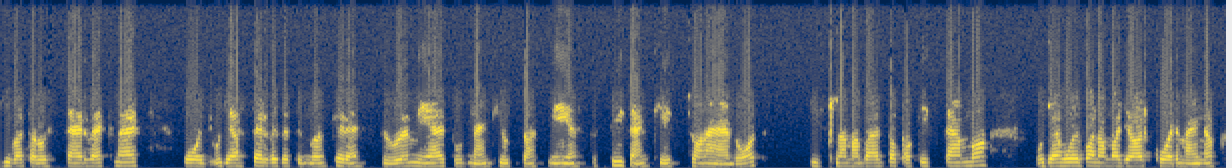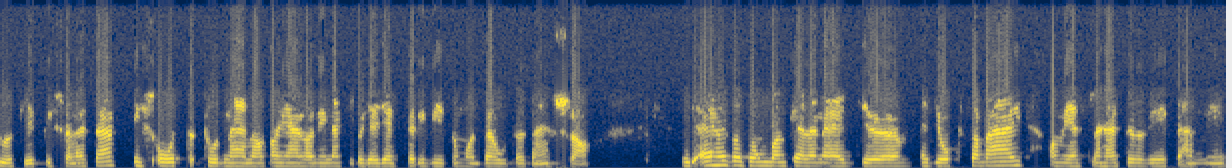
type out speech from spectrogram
hivatalos szerveknek, hogy ugye a szervezetünkön keresztül mi el tudnánk juttatni ezt a 12 családot Iszlamabadba, Pakisztánba, ugye, ahol van a magyar kormánynak külképviselete, és ott tudnának ajánlani nekik hogy egy egyszeri vízumot beutazásra. Ugye ehhez azonban kellene egy, egy jogszabály, ami ezt lehetővé tenni.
